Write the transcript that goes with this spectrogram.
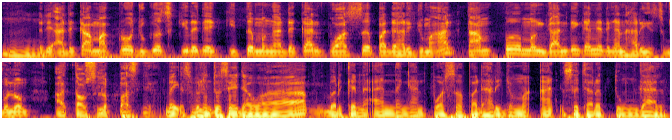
Hmm. Jadi adakah makro juga sekiranya kita mengadakan puasa pada hari Jumaat tanpa menggandingkannya dengan hari sebelum atau selepasnya? Baik, sebelum tu saya jawab berkenaan dengan puasa pada hari Jumaat secara tunggal.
